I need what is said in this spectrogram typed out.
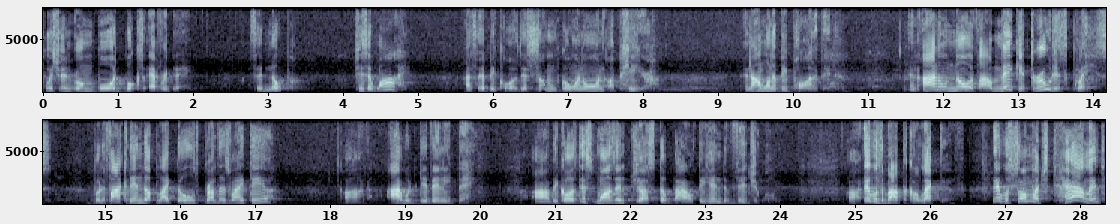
tuition, room, board, books, everything. I said, nope. She said, why? I said, because there's something going on up here, and I want to be part of it. And I don't know if I'll make it through this place, but if I could end up like those brothers right there, uh, I would give anything. Uh, because this wasn't just about the individual, uh, it was about the collective. There was so much talent.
